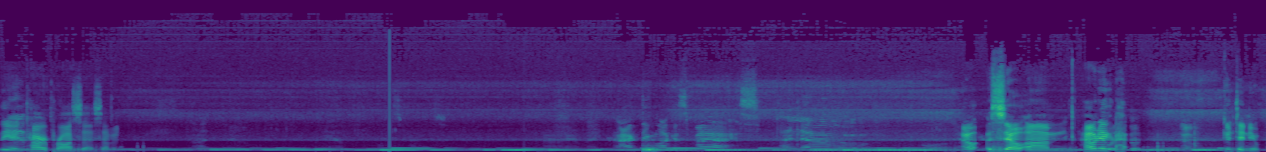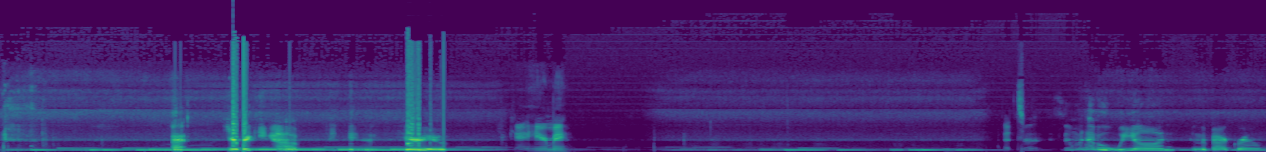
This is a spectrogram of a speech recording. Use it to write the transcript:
the entire process of it. Acting like a spaz. I know. How, so, um, how do We're how, oh, continue? You're breaking up. I can't hear you. You can't hear me. That's Does someone have a Wii on in the background?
